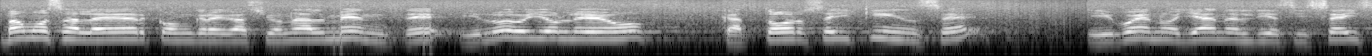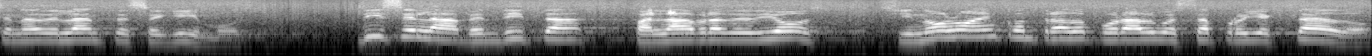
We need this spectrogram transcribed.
vamos a leer congregacionalmente y luego yo leo 14 y 15 y bueno, ya en el 16 en adelante seguimos. Dice la bendita palabra de Dios, si no lo ha encontrado por algo está proyectado.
